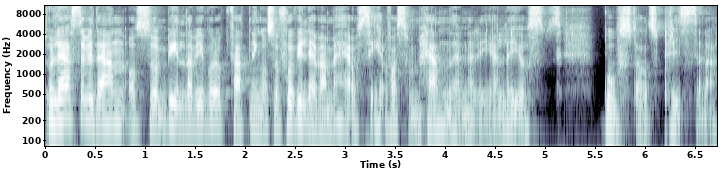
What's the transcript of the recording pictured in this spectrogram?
Då läser vi den och så bildar vi vår uppfattning och så får vi leva med och se vad som händer när det gäller just bostadspriserna.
